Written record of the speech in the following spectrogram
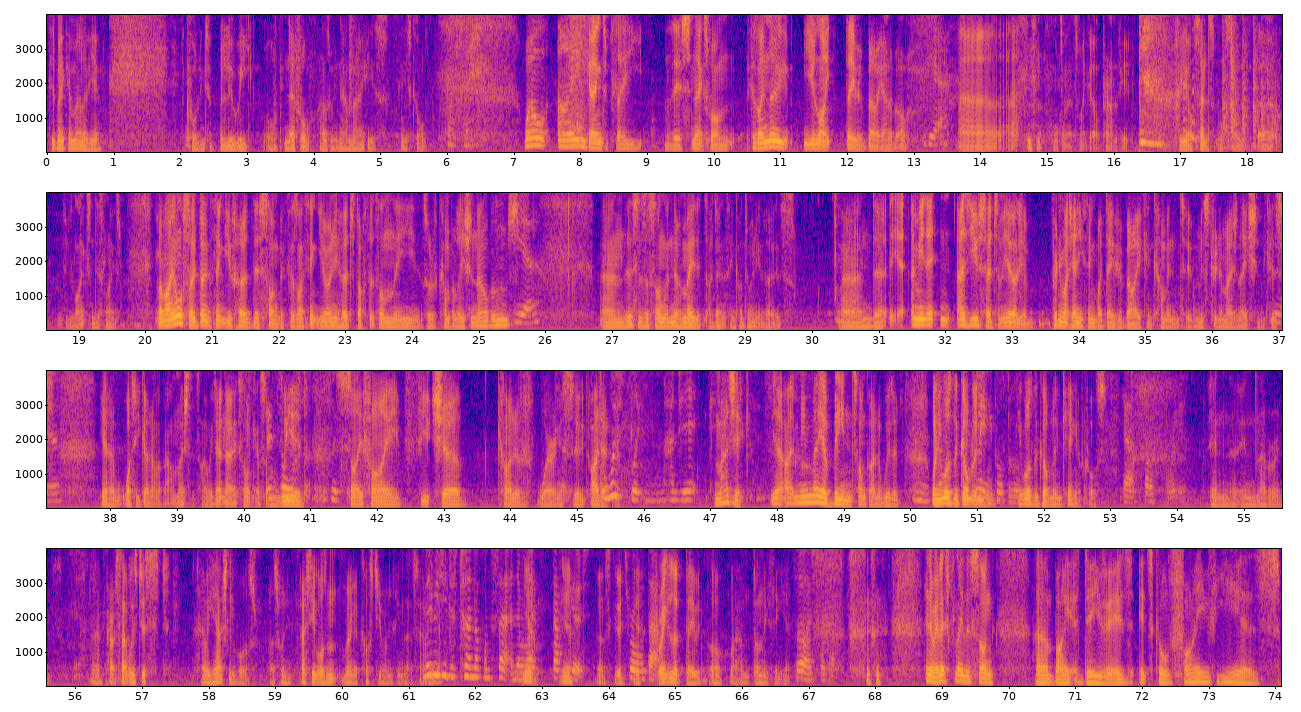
could make a man of you. According to Belouis, or Neville, as we now know he's, he's called. Okay. Well, I'm going to play this next one because I know you like David Bowie, Annabelle. Yeah. Uh, that's my girl. Proud of you for your sensible song, uh, likes and dislikes. But I also don't think you've heard this song because I think you only heard stuff that's on the sort of compilation albums. Yeah. And this is a song that never made it. I don't think onto any of those. And uh, I mean, it, as you said to me earlier, pretty much anything by David Bowie can come into mystery and imagination because yeah. you know what's he going on about most of the time. We don't know. It's like some It's weird awesome. It's like sci-fi future kind of wearing a suit. I don't almost like magic. Magic. It's Yeah, so I mean, cool. may have been some kind of wizard. Mm, Well, he was the completely goblin. possible. He was the Goblin King, of course, Yeah, that was brilliant. in uh, in Labyrinth. Yeah. Uh, perhaps that was just how he actually was. That's when perhaps he wasn't wearing a costume or anything. That's how. Maybe he, he just turned up on set and they were Yeah, like, "That's yeah. good." That's good. Let's roll yeah. with that. Great look, David. Oh, I haven't done anything yet. So I just up. Anyway, let's play this song um, by David. It's called Five Years.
